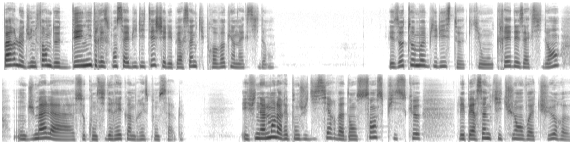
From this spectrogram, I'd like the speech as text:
parle d'une forme de déni de responsabilité chez les personnes qui provoquent un accident. Les automobilistes qui ont créé des accidents ont du mal à se considérer comme responsables. Et finalement, la réponse judiciaire va dans ce sens puisque les personnes qui tuent en voiture euh,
